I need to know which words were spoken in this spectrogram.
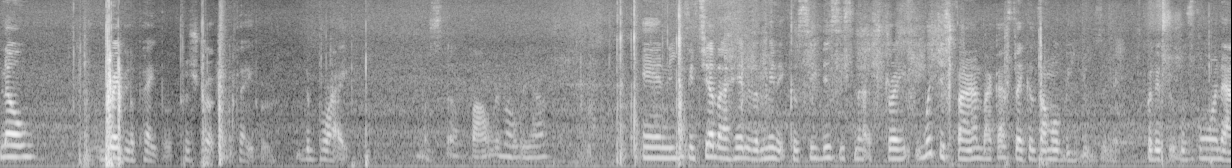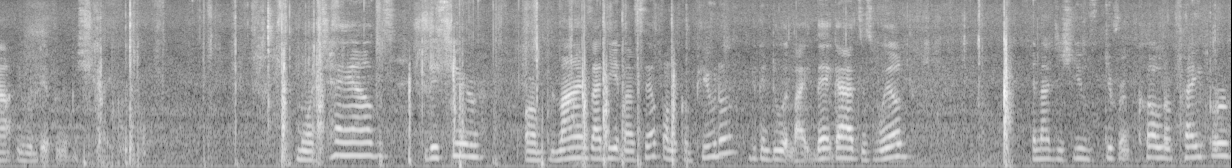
No, regular paper, construction paper, the bright. My stuff falling over here and you can tell I had it a minute because see this is not straight which is fine like I said because I'm gonna be using it. But if it was going out it would definitely be straight. More tabs. This here are lines I did myself on the computer. You can do it like that guys as well. And I just use different color paper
